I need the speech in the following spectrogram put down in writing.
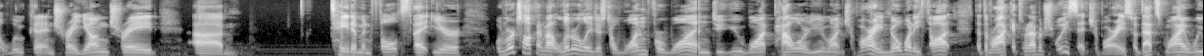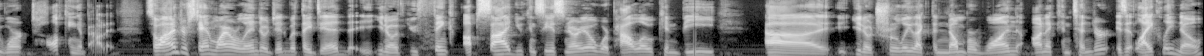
the Luka and Trae Young trade, um, Tatum and Fultz that year, when we're talking about literally just a one for one, do you want Paolo or do you want Jabari? Nobody thought that the Rockets would have a choice at Jabari. So that's why we weren't talking about it. So I understand why Orlando did what they did. You know, if you think upside, you can see a scenario where Paolo can be uh, you know, truly like the number one on a contender? Is it likely? No,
